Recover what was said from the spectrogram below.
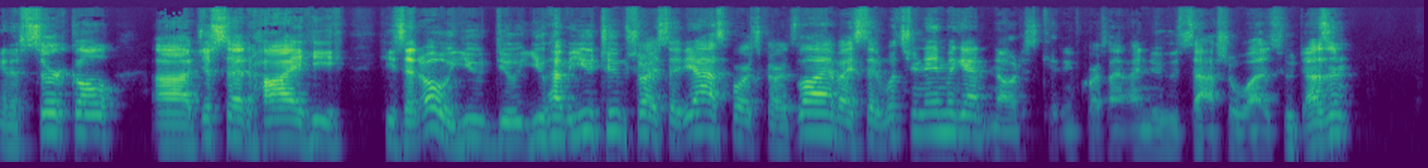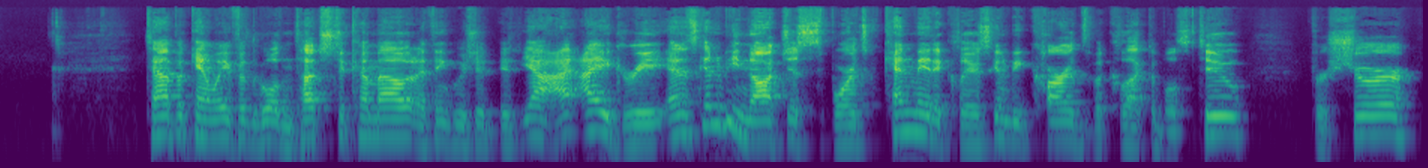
in a circle. Uh, just said hi. He he said, "Oh, you do you have a YouTube show?" I said, "Yeah, Sports Cards Live." I said, "What's your name again?" No, just kidding. Of course, I, I knew who Sasha was. Who doesn't? Tampa can't wait for the Goldin Touch to come out. I think we should. Yeah, I, I, agree. And it's going to be not just sports. Ken made it clear it's going to be cards, but collectibles too, for sure.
